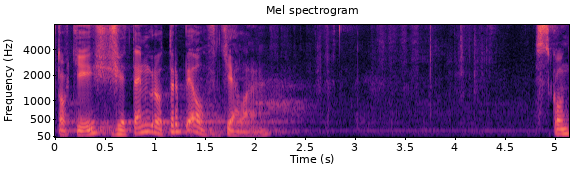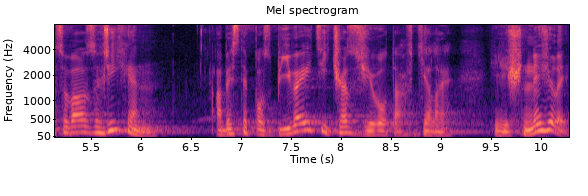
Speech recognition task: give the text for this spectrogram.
Totiž, že ten, kdo trpěl v těle, skoncoval s hříchem, abyste po zbývající čas života v těle již nežili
